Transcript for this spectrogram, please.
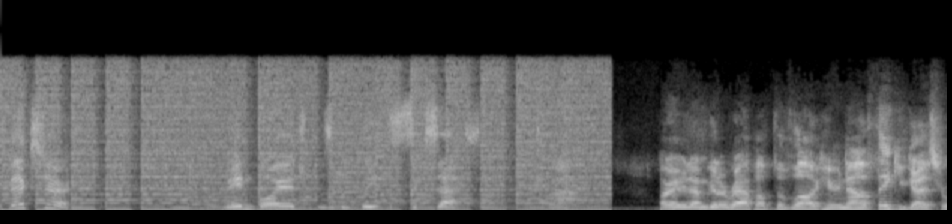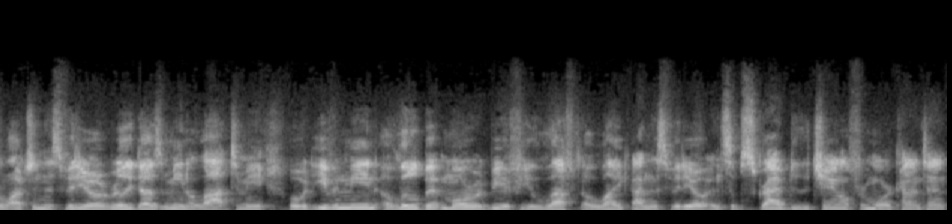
Her. Maiden voyage was a complete success. Alright, I'm going to wrap up the vlog here now. Thank you guys for watching this video. It really does mean a lot to me. What would even mean a little bit more would be if you left a like on this video and subscribe to the channel for more content.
